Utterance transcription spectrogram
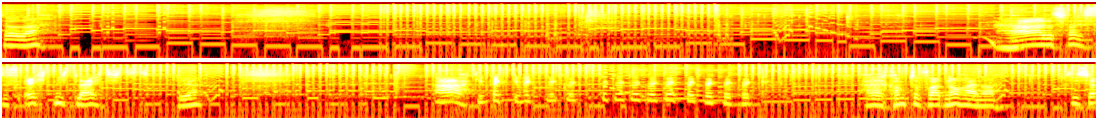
So, da. Ah, das, das ist echt nicht leicht. Hier. Ah, geh weg, geh weg, weg, weg, weg, weg, weg, weg, weg, weg, weg, weg, weg. Ah, da kommt sofort noch einer. Das ist ja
